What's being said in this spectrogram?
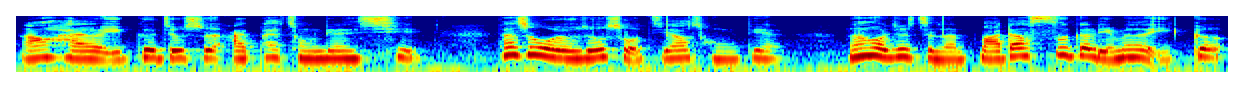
然后还有一个就是 iPad 充电器。但是我有时候手机要充电。然后我就只能拔掉四个里面的一个。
